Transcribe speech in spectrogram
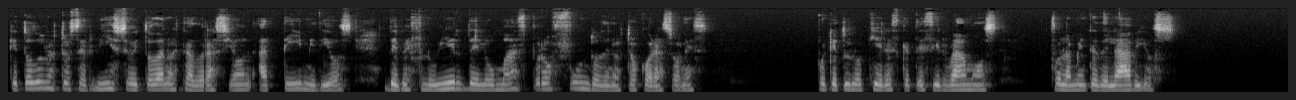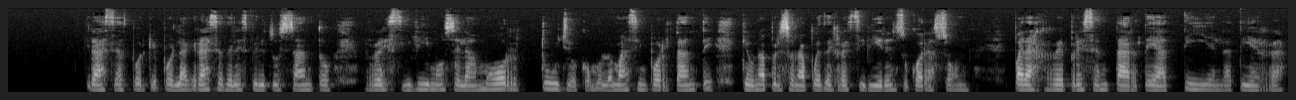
que todo nuestro servicio y toda nuestra adoración a ti, mi Dios, debe fluir de lo más profundo de nuestros corazones, porque tú no quieres que te sirvamos solamente de labios. Gracias porque por la gracia del Espíritu Santo recibimos el amor tuyo como lo más importante que una persona puede recibir en su corazón para representarte a ti en la tierra.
